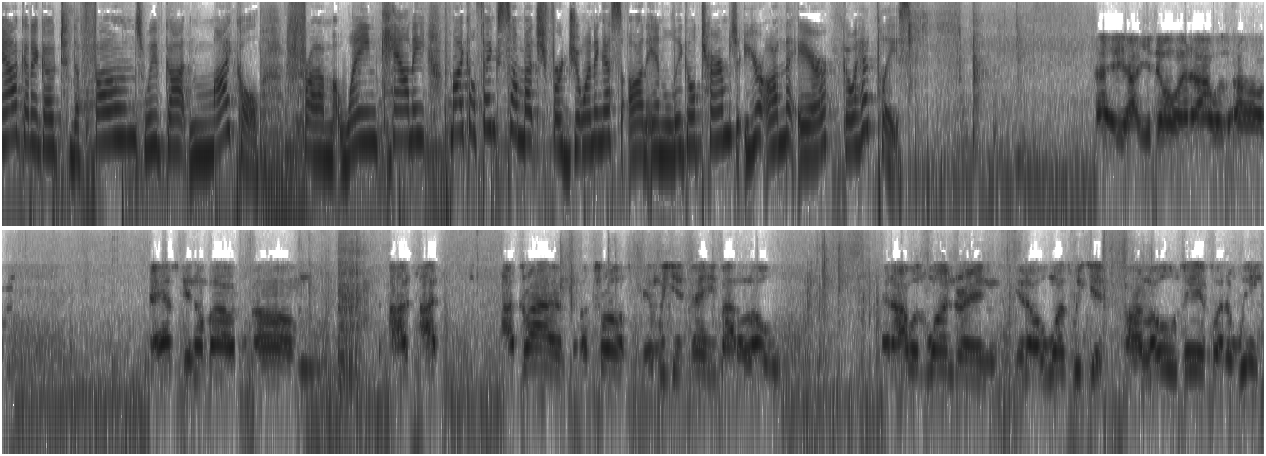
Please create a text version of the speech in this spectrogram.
now going to go to the phones. We've got Michael from Wayne County. Michael, thanks so much for joining us on In Legal Terms. You're on the air. Go ahead, please. Hey, how you doing? I was um, asking about um, I, I I drive a truck and we get paid by the load. And I was wondering, you know, once we get our loads in for the week,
